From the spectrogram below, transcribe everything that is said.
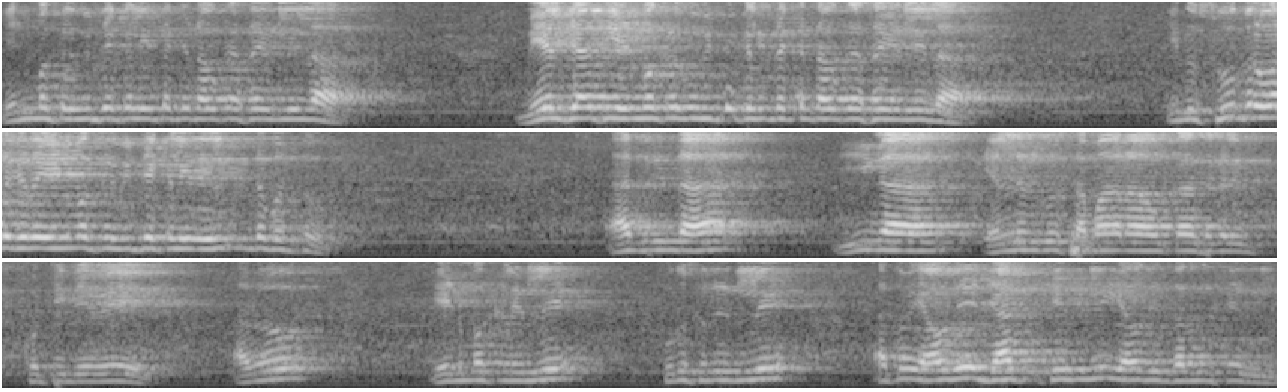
ಹೆಣ್ಮಕ್ಳು ವಿದ್ಯೆ ಕಲಿಯತಕ್ಕಂಥ ಅವಕಾಶ ಇರಲಿಲ್ಲ. ಮೇಲ್ಜಾತಿ ಹೆಣ್ಮಕ್ಳಿಗೂ ವಿದ್ಯೆ ಕಲಿತಕ್ಕಂಥ ಅವಕಾಶ ಇರಲಿಲ್ಲ. ಇನ್ನು ಶೂದ್ರ ವರ್ಗದ ಹೆಣ್ಮಕ್ಳು ವಿದ್ಯೆ ಕಲಿಯೋದು ಎಲ್ಲಿಂದ ಬಂತು? ಆದ್ದರಿಂದ ಈಗ ಎಲ್ಲರಿಗೂ ಸಮಾನ ಅವಕಾಶಗಳು ಕೊಟ್ಟಿದ್ದೇವೆ. ಅದು ಹೆಣ್ಮಕ್ಳಿರಲಿ ಪುರುಷರಿರಲಿ ಅಥವಾ ಯಾವುದೇ ಜಾತಿ ಸೇರಿರಲಿ ಯಾವುದೇ ಧರ್ಮಕ್ಕೆ ಸೇರಿರಲಿ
